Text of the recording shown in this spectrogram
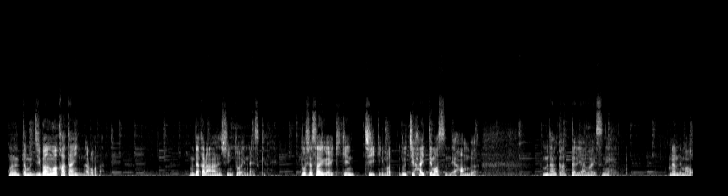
まあ、ね、多分地盤は硬いんだろうなって。だから安心とは言えないですけどね。土砂災害危険地域にはうち入ってますんで、半分。なんかあったらやばいですね。なんでまあ、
